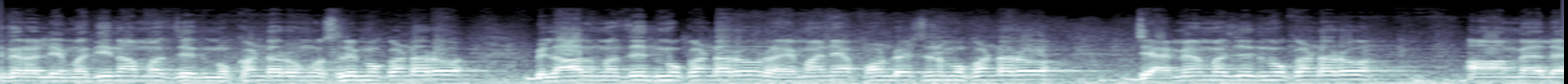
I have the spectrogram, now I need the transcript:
ಇದರಲ್ಲಿ ಮದೀನಾ ಮಸ್ಜಿದ್ ಮುಖಂಡರು, ಮುಸ್ಲಿಂ ಮುಖಂಡರು, ಬಿಲಾಲ್ ಮಸ್ಜಿದ್ ಮುಖಂಡರು, ರೆಹಮಾನಿಯಾ ಫೌಂಡೇಶನ್ ಮುಖಂಡರು, ಜಾಮಿಯಾ ಮಸ್ಜಿದ್ ಮುಖಂಡರು, ಆಮೇಲೆ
